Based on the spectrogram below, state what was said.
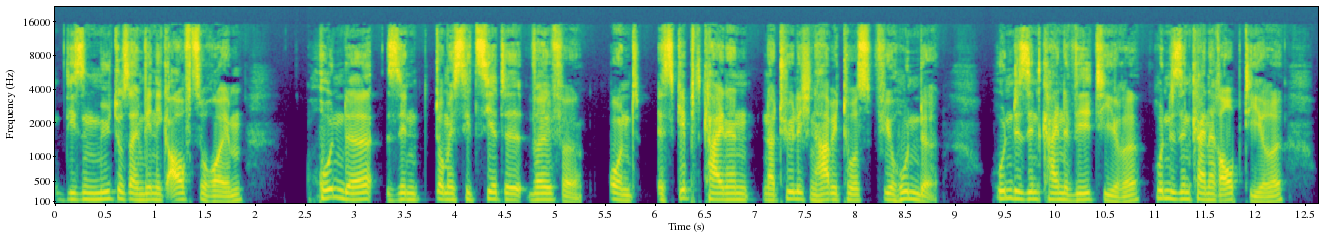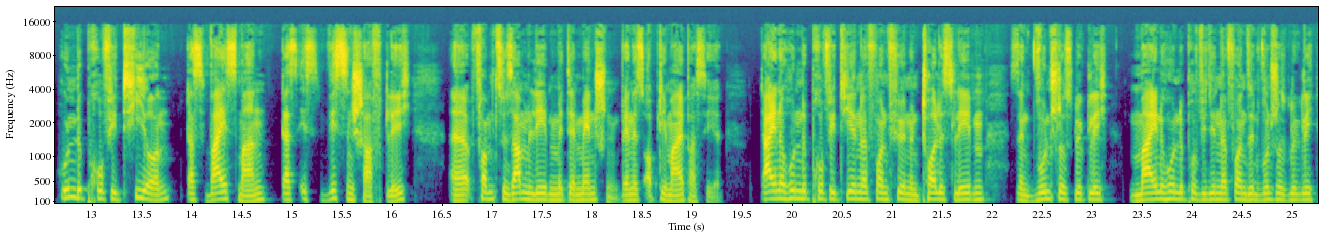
diesen Mythos ein wenig aufzuräumen. Hunde sind domestizierte Wölfe und es gibt keinen natürlichen Habitus für Hunde. Hunde sind keine Wildtiere, Hunde sind keine Raubtiere. Hunde profitieren, das weiß man, das ist wissenschaftlich, äh, vom Zusammenleben mit den Menschen, wenn es optimal passiert. Deine Hunde profitieren davon, führen ein tolles Leben, sind wunschlos glücklich. Meine Hunde profitieren davon, sind wunschlos glücklich.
